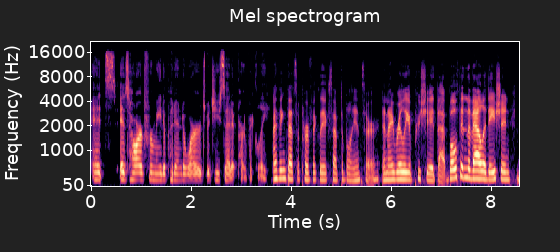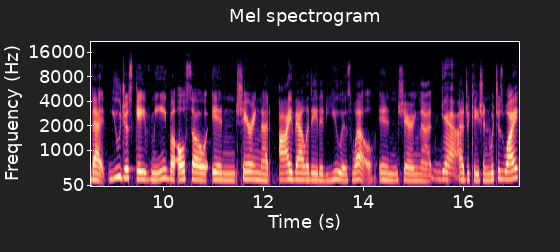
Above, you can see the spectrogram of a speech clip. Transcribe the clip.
it's it's hard for me to put into words, but you said it perfectly. I think that's a perfectly acceptable answer. And I really appreciate that, both in the validation that you just gave me, but also in sharing that I validated you as well in sharing that Yeah. education, which is why,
